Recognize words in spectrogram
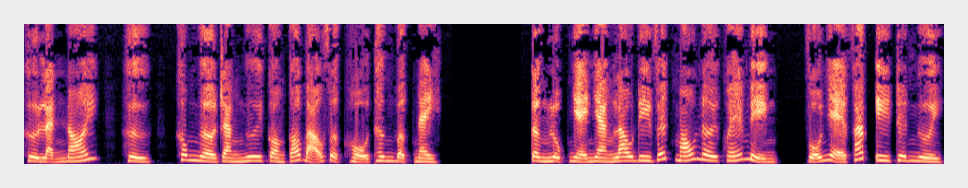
hừ lạnh nói, hừ, không ngờ rằng ngươi còn có bảo vật hộ thân bậc này. Tần lục nhẹ nhàng lau đi vết máu nơi khóe miệng, vỗ nhẹ pháp y trên người,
